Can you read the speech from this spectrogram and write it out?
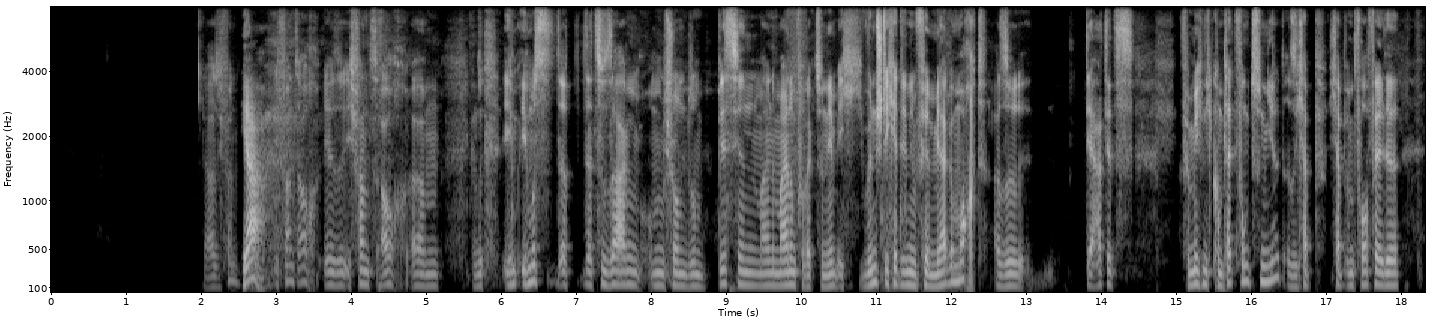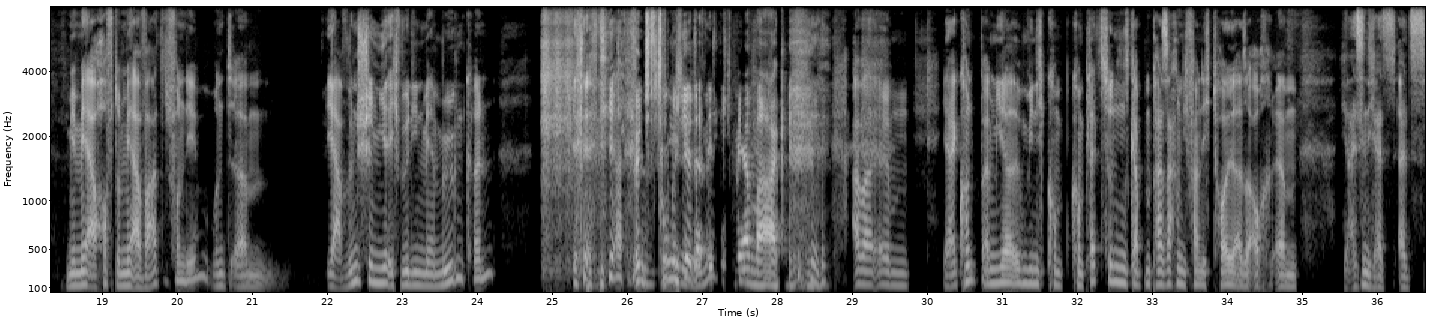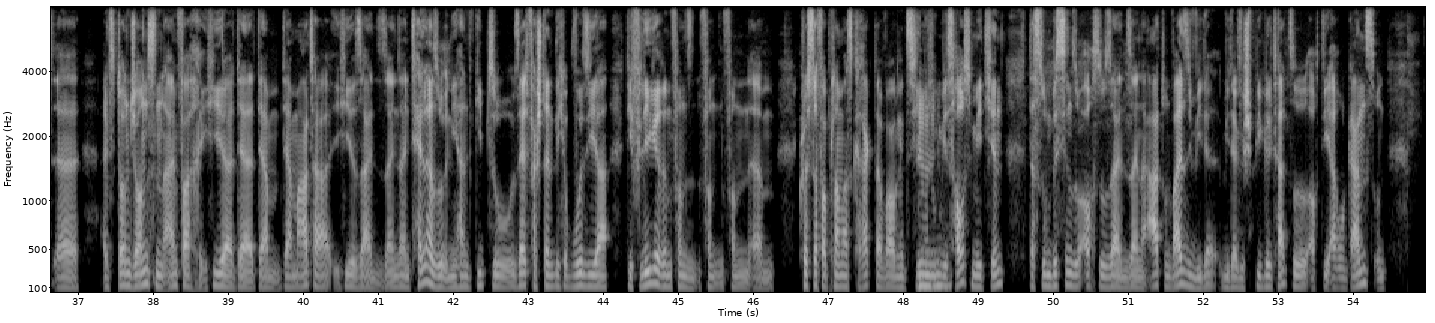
Ja, also ich fand, ja. ich fand's auch, also ich fand's auch, ähm, also ich, ich muss dazu sagen, um schon so ein bisschen meine Meinung vorwegzunehmen, ich wünschte, ich hätte den Film mehr gemocht. Also der hat jetzt für mich nicht komplett funktioniert. Also ich habe, ich habe im Vorfeld mir mehr erhofft und mehr erwartet von dem und ähm, ja wünsche mir, ich würde ihn mehr mögen können. ja, wünschst du mir, dass ich dich mehr mag. Aber ähm, ja, er konnte bei mir irgendwie nicht kom komplett zünden. Es gab ein paar Sachen, die fand ich toll. Also auch, ähm, ja, weiß ich nicht, als, als, äh, als Don Johnson einfach hier der, der, der Martha hier sein, sein, sein Teller so in die Hand gibt, so selbstverständlich, obwohl sie ja die Pflegerin von, von, von ähm, Christopher Plummers Charakter war und jetzt hier mhm. irgendwie das Hausmädchen, das so ein bisschen so auch so sein, seine Art und Weise wieder, wieder gespiegelt hat, so auch die Arroganz und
